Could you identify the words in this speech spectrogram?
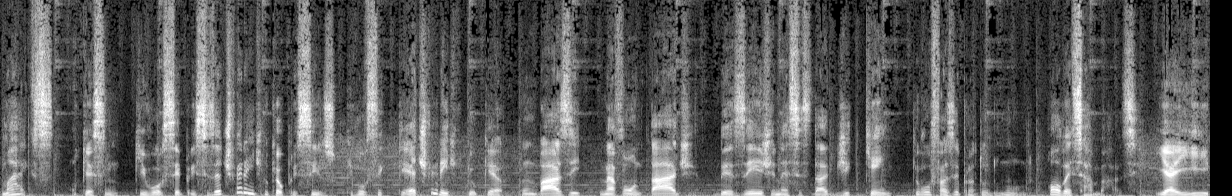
mais. Porque assim, que você precisa é diferente do que eu preciso. Que você quer é diferente do que eu quero. Com base na vontade, desejo e necessidade de quem? Que eu vou fazer para todo mundo? Qual vai ser a base? E aí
